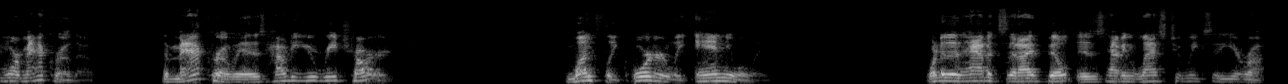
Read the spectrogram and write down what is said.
more macro, though. The macro is how do you recharge? Monthly, quarterly, annually. One of the habits that I've built is having the last two weeks of the year off.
